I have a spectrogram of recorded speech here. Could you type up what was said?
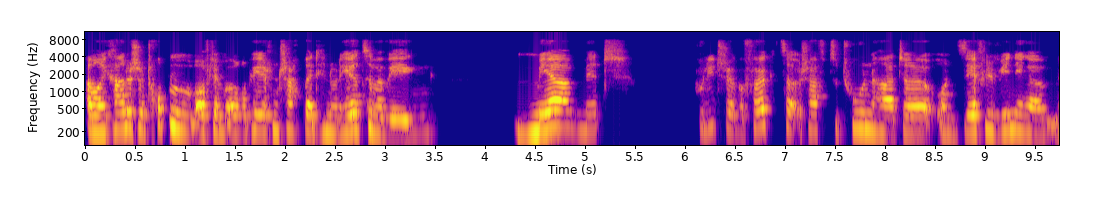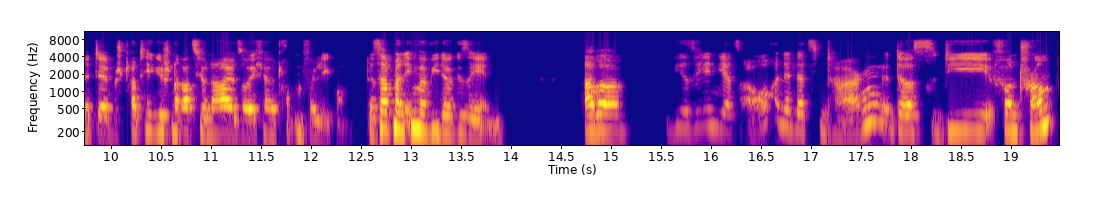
amerikanische Truppen auf dem europäischen Schachbrett hin und her zu bewegen, mehr mit politischer Gefolgschaft zu tun hatte und sehr viel weniger mit dem strategischen Rational solcher Truppenverlegung. Das hat man immer wieder gesehen. Aber wir sehen jetzt auch in den letzten Tagen, dass die von Trump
